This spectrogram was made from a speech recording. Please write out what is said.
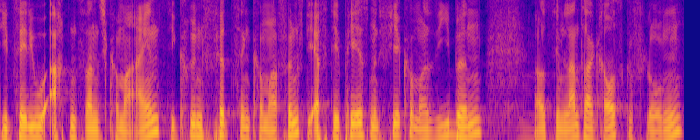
die CDU 28,1, die Grünen 14,5, die FDP ist mit 4,7 aus dem Landtag rausgeflogen.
